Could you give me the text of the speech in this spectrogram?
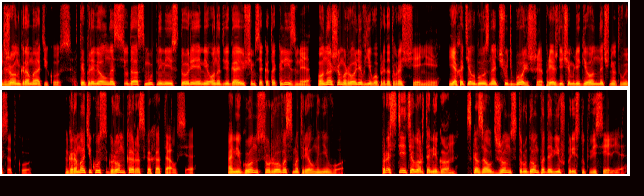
«Джон Грамматикус, ты привел нас сюда с мутными историями о надвигающемся катаклизме, о нашем роли в его предотвращении. Я хотел бы узнать чуть больше, прежде чем Легион начнет высадку». Грамматикус громко расхохотался. Амигон сурово смотрел на него. «Простите, лорд Амигон», — сказал Джон, с трудом подавив приступ веселья.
